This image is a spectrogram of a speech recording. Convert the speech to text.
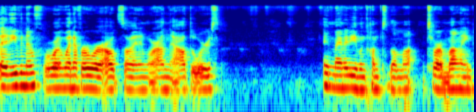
and even if whenever we're outside and we're on the outdoors, it might not even come to the to our mind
